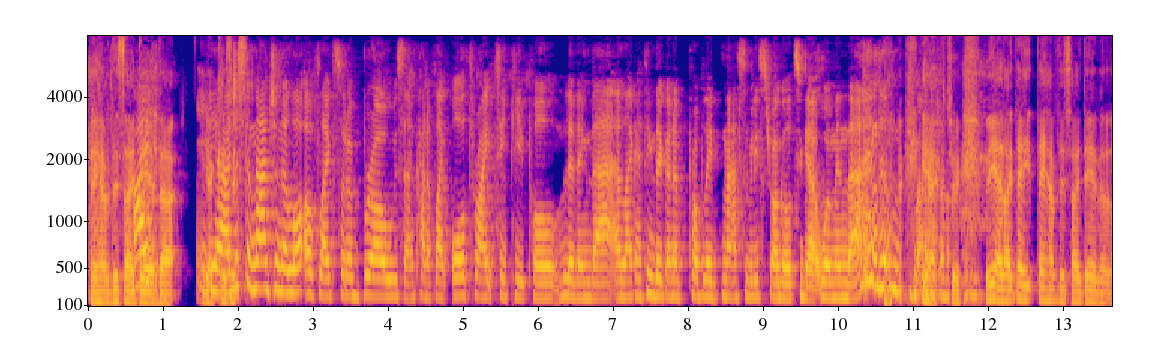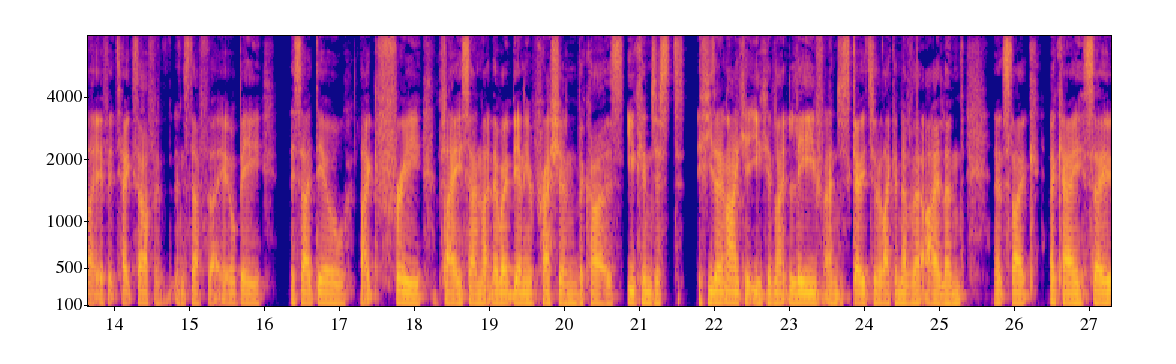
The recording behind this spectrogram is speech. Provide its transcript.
they have this idea I, that yeah, I just imagine a lot of like sort of bros and kind of like alt righty people living there, and like I think they're gonna probably massively struggle to get women there. yeah, true. But yeah, like they they have this idea that like if it takes off and, and stuff, like it'll be this ideal like free place and like there won't be any oppression because you can just if you don't like it you can like leave and just go to like another island and it's like okay so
